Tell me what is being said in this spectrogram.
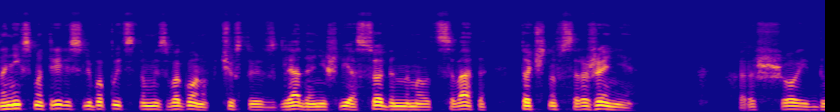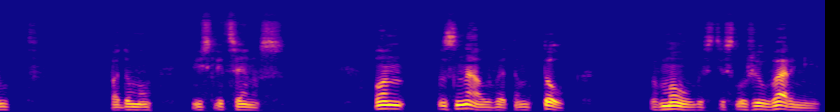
На них смотрели с любопытством из вагонов, чувствуя взгляды, они шли особенно молодцевато, точно в сражение. Хорошо идут, подумал Вислиценус. Он знал в этом толк. В молодости служил в армии,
